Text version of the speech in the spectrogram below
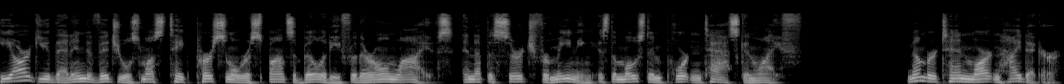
He argued that individuals must take personal responsibility for their own lives and that the search for meaning is the most important task in life. Number 10 Martin Heidegger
